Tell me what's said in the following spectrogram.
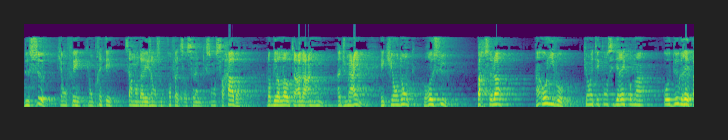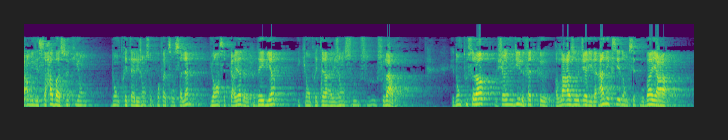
de ceux qui ont fait, qui ont prêté serment d'allégeance au prophète qui sont sahaba, ta'ala et qui ont donc reçu par cela un haut niveau, qui ont été considérés comme un haut degré parmi les sahaba, ceux qui ont donc prêté allégeance au prophète sallam durant cette période al-Hudaybiyah et qui ont prêté allégeance sous, l'arbre. Et donc tout cela, le chéri nous dit le fait que Allah Azzawajal, il a annexé donc cette mubayara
